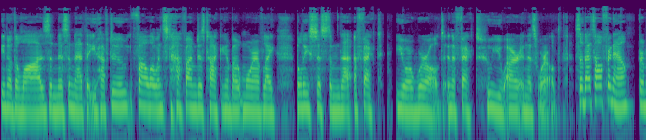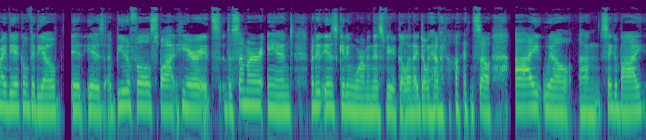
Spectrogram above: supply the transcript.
you know, the laws and this and that that you have to follow and stuff. I'm just talking about more of like belief system that affect your world and affect who you are in this world. So that's all for now for my vehicle video. It is a beautiful spot here. It's the summer and, but it is getting warm in this vehicle and I don't have it on. So I will um, say goodbye,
